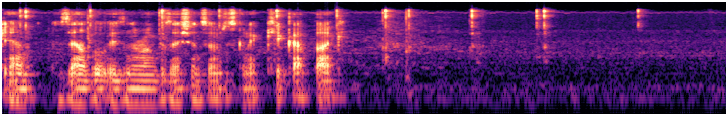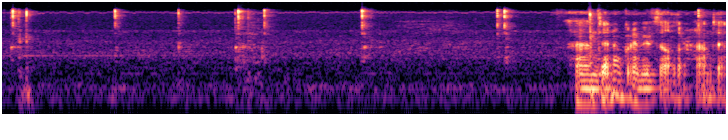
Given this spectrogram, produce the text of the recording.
Again, his elbow is in the wrong position, so I'm just going to kick that back. And then I'm going to move the other hand in.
